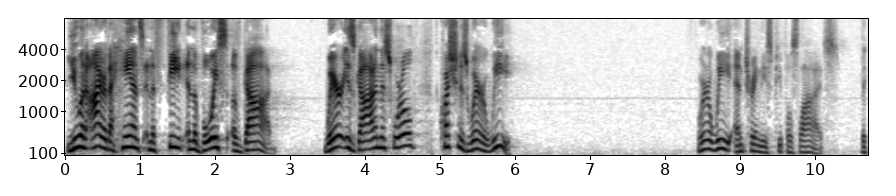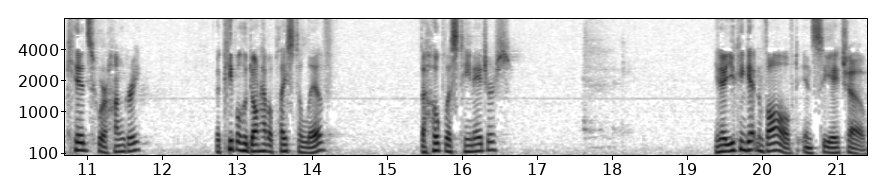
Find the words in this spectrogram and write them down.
You and I are the hands and the feet and the voice of God. Where is God in this world? The question is, where are we? Where are we entering these people's lives? The kids who are hungry, the people who don't have a place to live, the hopeless teenagers. You know, you can get involved in CHO.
